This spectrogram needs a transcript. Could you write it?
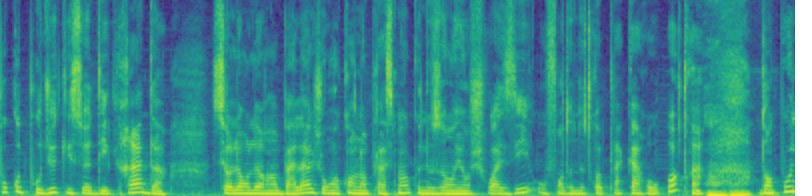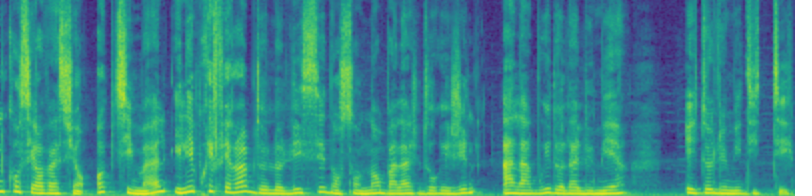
beaucoup de produits qui se dégradent selon leur emballage ou encore l'emplacement que nous aurions choisi au fond de notre placard ou autre. Donc, pour une conservation optimale, il est préférable de le laisser dans son emballage d'origine à l'abri de la lumière et de l'humidité.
